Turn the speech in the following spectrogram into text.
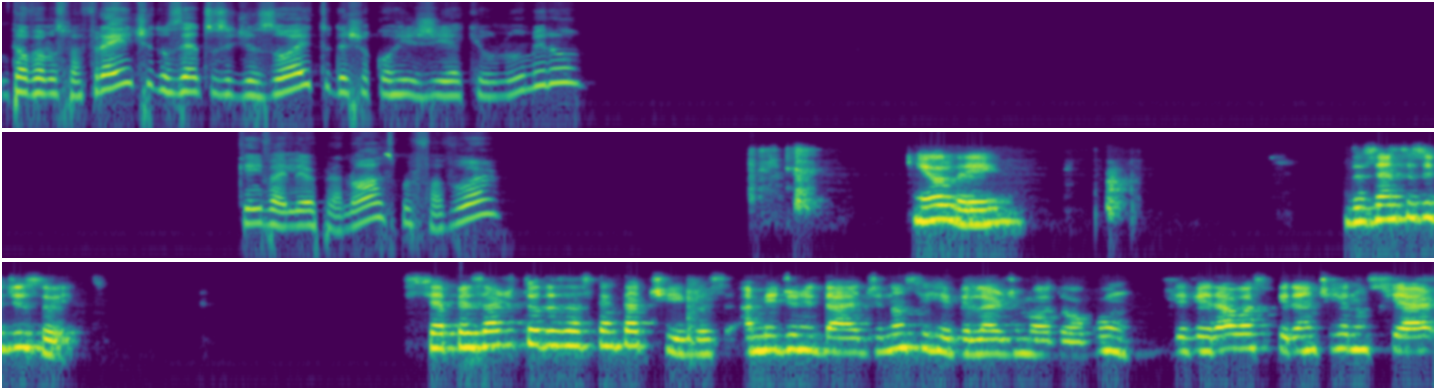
Então vamos para frente, 218, deixa eu corrigir aqui o número. Quem vai ler para nós, por favor? Eu leio. 218. Se apesar de todas as tentativas, a mediunidade não se revelar de modo algum, deverá o aspirante renunciar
